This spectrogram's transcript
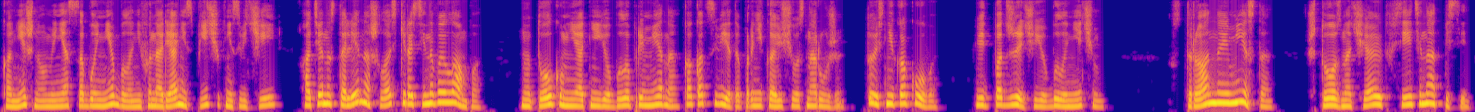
Конечно, у меня с собой не было ни фонаря, ни спичек, ни свечей, хотя на столе нашлась керосиновая лампа. Но толку мне от нее было примерно как от света, проникающего снаружи, то есть никакого, ведь поджечь ее было нечем. Странное место. Что означают все эти надписи?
